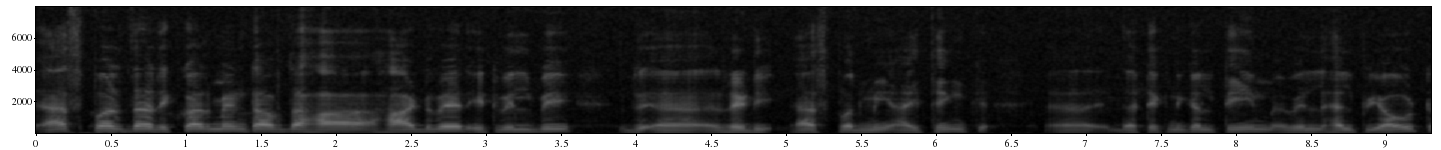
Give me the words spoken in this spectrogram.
as per the requirement of the ha hardware it will be uh, ready. As per me I think uh, the technical team will help you out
